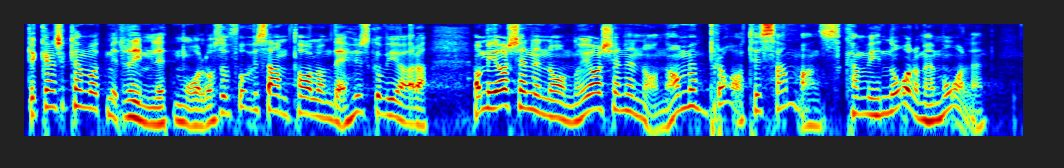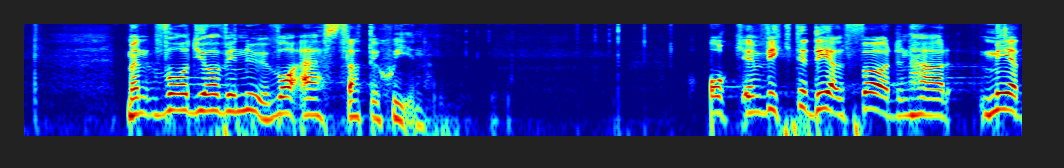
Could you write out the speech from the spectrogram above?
Det kanske kan vara ett rimligt mål och så får vi samtala om det. Hur ska vi göra? Ja, men jag känner någon och jag känner någon. Ja, men bra, tillsammans kan vi nå de här målen. Men vad gör vi nu? Vad är strategin? Och en viktig del för den här, med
